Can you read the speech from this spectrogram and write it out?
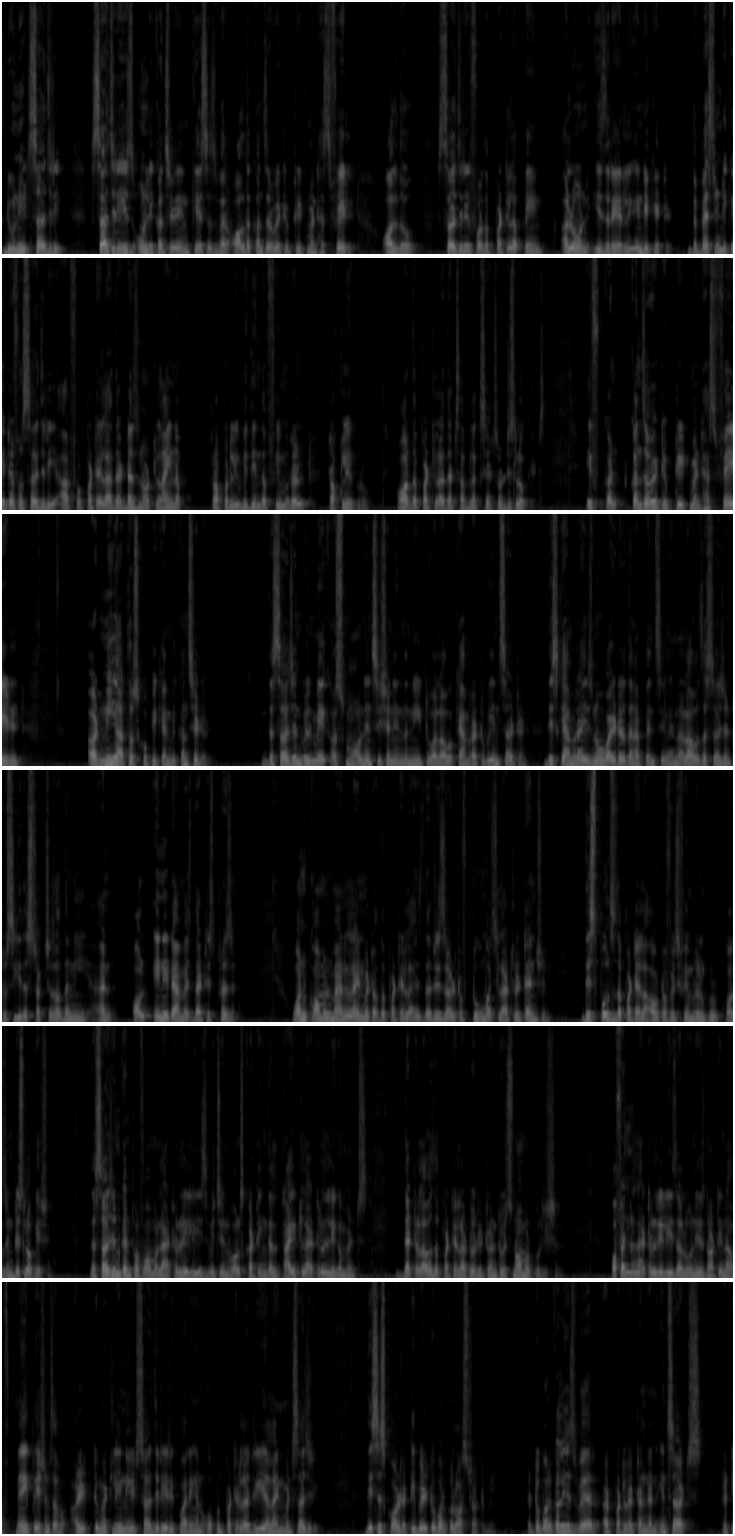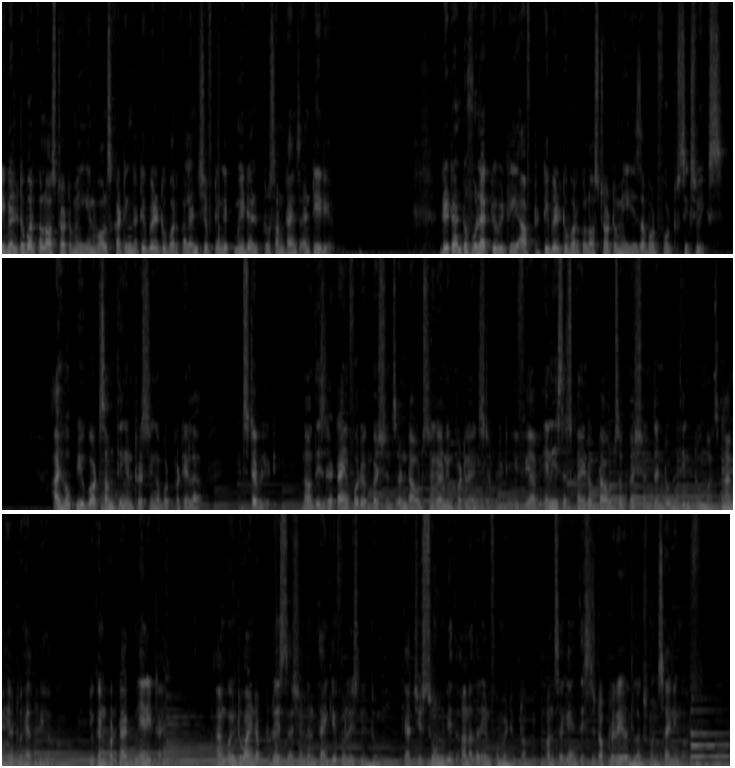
Do you need surgery? Surgery is only considered in cases where all the conservative treatment has failed, although surgery for the patella pain alone is rarely indicated. The best indicator for surgery are for patella that does not line up properly within the femoral trochlear groove or the patella that subluxates or dislocates. If con- conservative treatment has failed, a knee arthroscopy can be considered. The surgeon will make a small incision in the knee to allow a camera to be inserted. This camera is no wider than a pencil and allows the surgeon to see the structures of the knee and all any damage that is present. One common malalignment of the patella is the result of too much lateral tension. This pulls the patella out of its femoral groove, causing dislocation. The surgeon can perform a lateral release, which involves cutting the tight lateral ligaments that allows the patella to return to its normal position. Often, lateral release alone is not enough. Many patients ultimately need surgery requiring an open patellar realignment surgery. This is called a tibial tubercle osteotomy. The tubercle is where a patellar tendon inserts. The tibial tubercle osteotomy involves cutting the tibial tubercle and shifting it medial to sometimes anterior. Return to full activity after tibial tubercle osteotomy is about 4 to 6 weeks. I hope you got something interesting about patella instability. Now, this is the time for your questions and doubts regarding patellar instability. If you have any such kind of doubts or questions, then don't think too much. I'm here to help you out. You can contact me anytime. I'm going to wind up today's session and thank you for listening to me. Catch you soon with another informative topic. Once again, this is Dr. Rewat Laxman signing off.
